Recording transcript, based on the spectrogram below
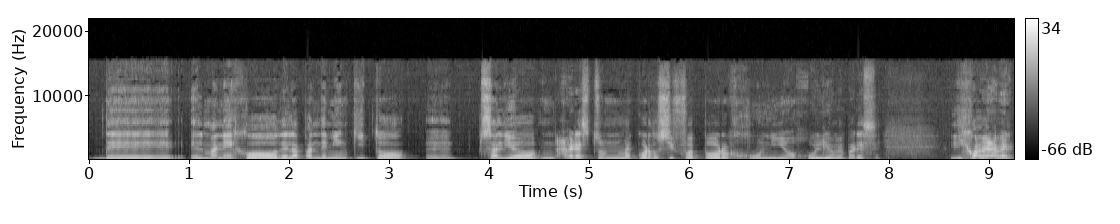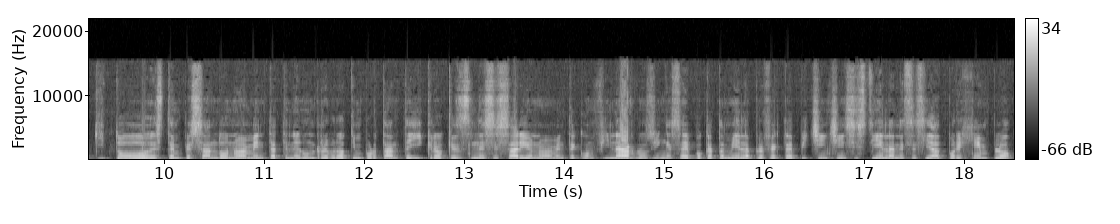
de el manejo de la pandemia en Quito, eh, salió, a ver, esto no me acuerdo si fue por junio o julio, me parece. Y dijo, a ver, a ver, Quito está empezando nuevamente a tener un rebrote importante y creo que es necesario nuevamente confinarnos. Y en esa época también la prefecta de Pichincha insistía en la necesidad, por ejemplo,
